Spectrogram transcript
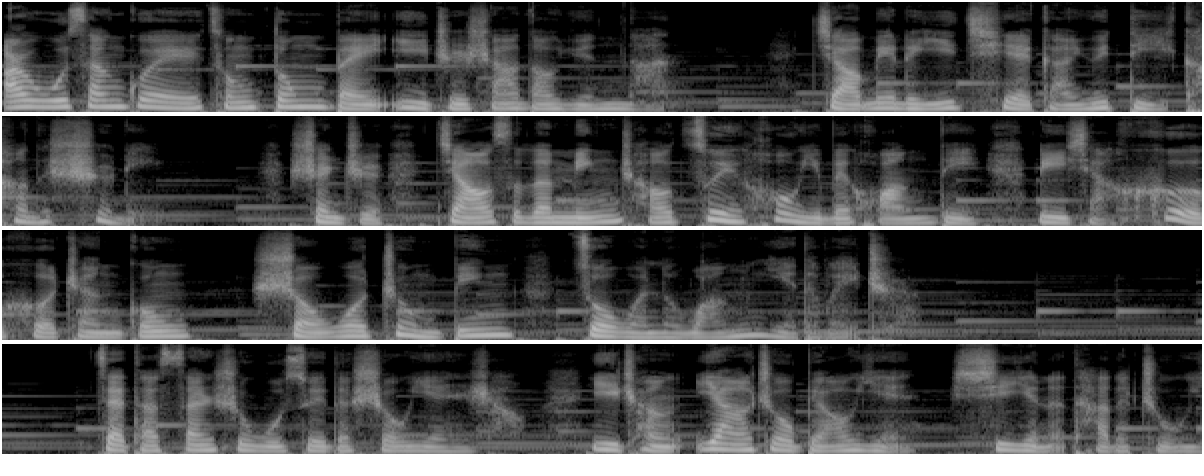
而吴三桂从东北一直杀到云南，剿灭了一切敢于抵抗的势力，甚至绞死了明朝最后一位皇帝，立下赫赫战功，手握重兵，坐稳了王爷的位置。在他三十五岁的寿宴上，一场压轴表演吸引了他的注意。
